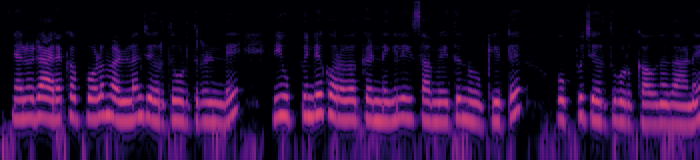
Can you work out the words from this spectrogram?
ഞാനൊരു അര വെള്ളം ചേർത്ത് കൊടുത്തിട്ടുണ്ട്. ഇനി ഉപ്പിന്റെ കുറവൊക്കെ ഉണ്ടെങ്കിൽ ഈ സമയത്ത് നോക്കിയിട്ട് ഉപ്പ് ചേർത്ത് കൊടുക്കാവുന്നതാണ്.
